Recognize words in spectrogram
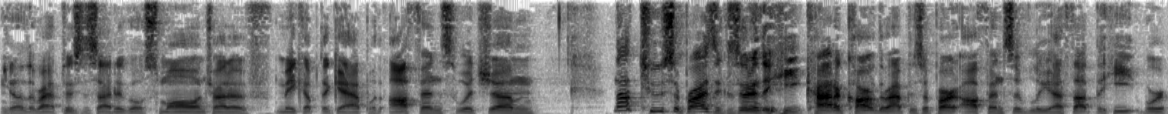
you know, the Raptors decided to go small and try to make up the gap with offense, which um not too surprising considering the Heat kind of carved the Raptors apart offensively. I thought the Heat were.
